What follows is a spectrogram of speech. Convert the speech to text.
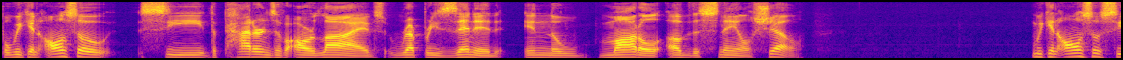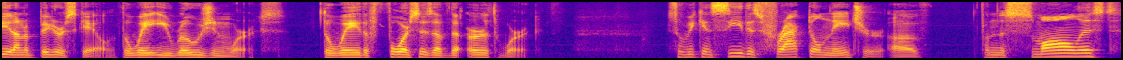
but we can also see the patterns of our lives represented in the model of the snail shell. We can also see it on a bigger scale, the way erosion works, the way the forces of the earth work. So we can see this fractal nature of from the smallest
